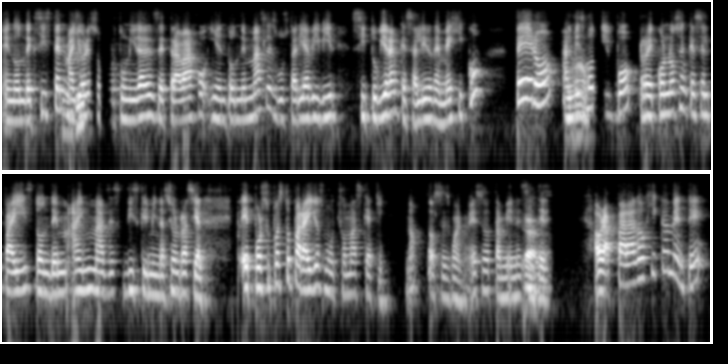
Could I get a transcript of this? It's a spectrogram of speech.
en donde existen mayores oportunidades de trabajo y en donde más les gustaría vivir si tuvieran que salir de México, pero al mismo tiempo reconocen que es el país donde hay más discriminación racial. Eh, por supuesto, para ellos mucho más que aquí, ¿no? Entonces, bueno, eso también es interesante. Ahora, paradójicamente,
